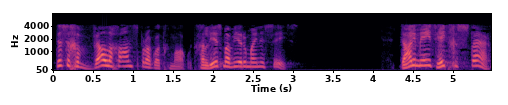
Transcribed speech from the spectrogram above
Dis 'n geweldige aanspraak wat gemaak word. Gaan lees maar weer Romeine 6. Daardie mens het gesterf.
